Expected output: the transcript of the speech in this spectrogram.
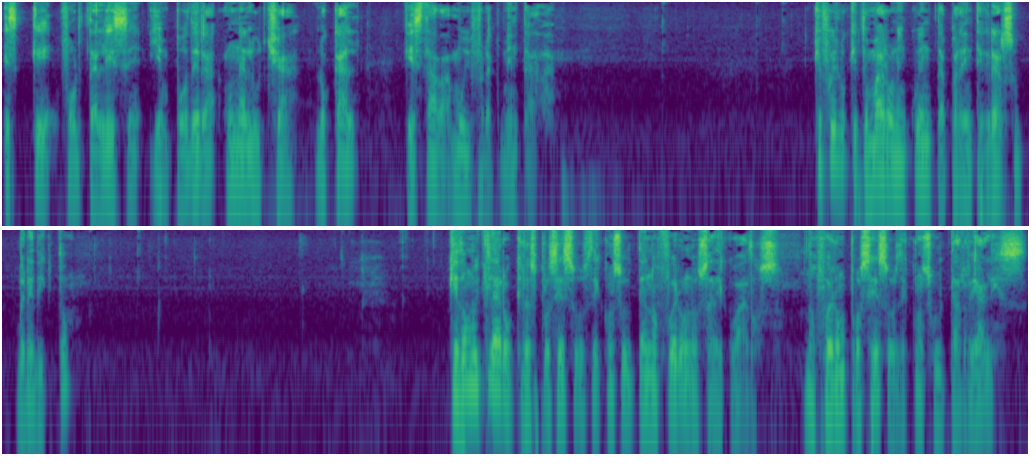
es que fortalece y empodera una lucha local que estaba muy fragmentada. ¿Qué fue lo que tomaron en cuenta para integrar su veredicto? Quedó muy claro que los procesos de consulta no fueron los adecuados, no fueron procesos de consulta reales,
